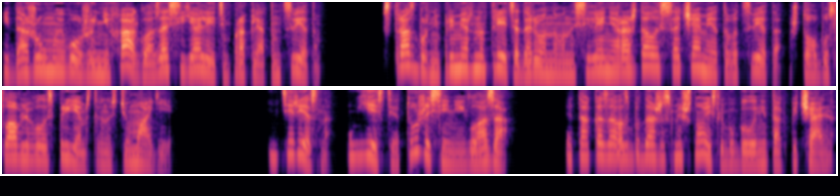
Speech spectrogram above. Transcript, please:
И даже у моего жениха глаза сияли этим проклятым цветом. В Страсбурне примерно треть одаренного населения рождалась с очами этого цвета, что обуславливалось преемственностью магии. Интересно, у Естия тоже синие глаза? Это оказалось бы даже смешно, если бы было не так печально.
